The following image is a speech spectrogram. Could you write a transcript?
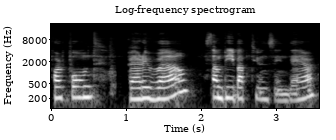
performed very well. Some bebop tunes in there.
